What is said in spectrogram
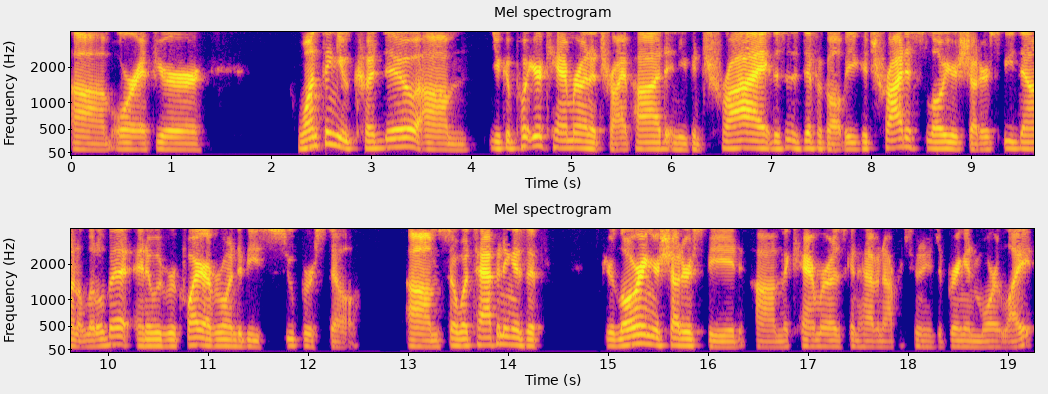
Um, or if you're, one thing you could do, um, you could put your camera on a tripod and you can try, this is difficult, but you could try to slow your shutter speed down a little bit and it would require everyone to be super still. Um, so what's happening is if, if you're lowering your shutter speed, um, the camera is going to have an opportunity to bring in more light.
